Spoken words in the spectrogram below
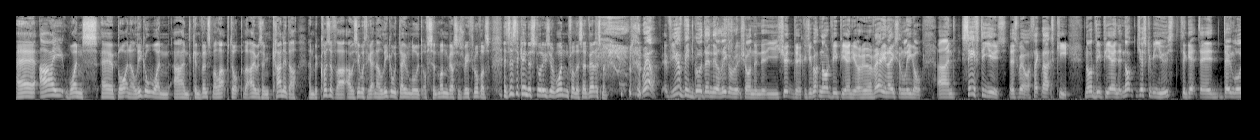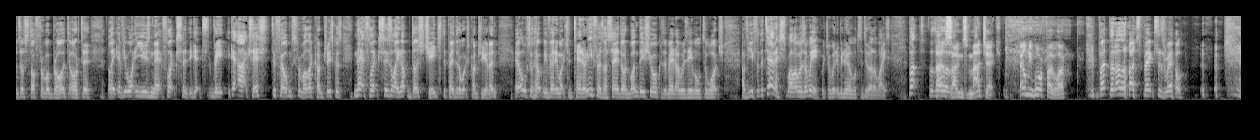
Uh, I once uh, bought an illegal one and convinced my laptop that I was in Canada, and because of that, I was able to get an illegal download of St Mirren versus Raith Rovers. Is this the kind of stories you're wanting for this advertisement? well, if you've been going down the illegal route, Sean, then you should do, because you've got NordVPN here, who are very nice and legal and safe to use as well. I think that's key. NordVPN not just can be used to get uh, downloads of stuff from abroad, or to like if you want to use Netflix and to get rate, get access to film films from other countries because Netflix's lineup does change depending on which country you're in. It also helped me very much in Tenerife, as I said on Monday's show, because it meant I was able to watch A View from the Terrace while I was away, which I wouldn't have been able to do otherwise. But that other... sounds magic. Tell me more, Fowler. but there are other aspects as well.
